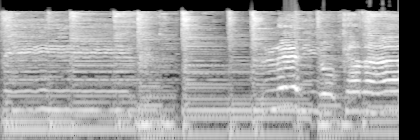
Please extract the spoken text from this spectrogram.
ティックレディオから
